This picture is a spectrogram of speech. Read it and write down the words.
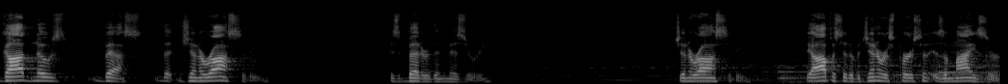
God knows best that generosity is better than misery. Generosity. The opposite of a generous person is a miser.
